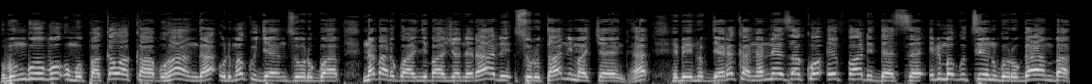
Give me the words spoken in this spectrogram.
ubungubu umupaka wa kabuhanga urimo kugenzurwa n'abarwanyi ba generali sultani makenga. Ibintu byerekana neza ko frdc irimo gutsindwa urugamba.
